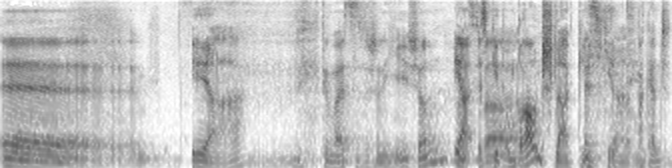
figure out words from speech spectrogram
Äh, Ja. du weißt es wahrscheinlich eh schon. Ja, Und es zwar- geht um Braunschlag. gehe Es ich geht- da mal ganz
